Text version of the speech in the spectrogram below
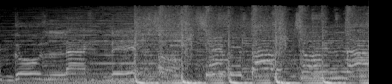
It goes like this. Uh, Take me by the tongue and I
